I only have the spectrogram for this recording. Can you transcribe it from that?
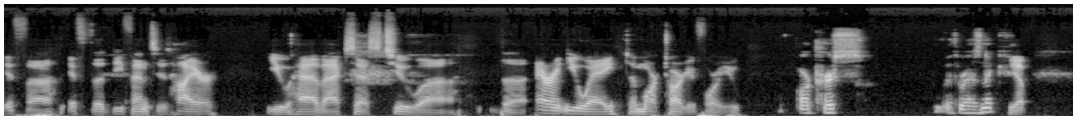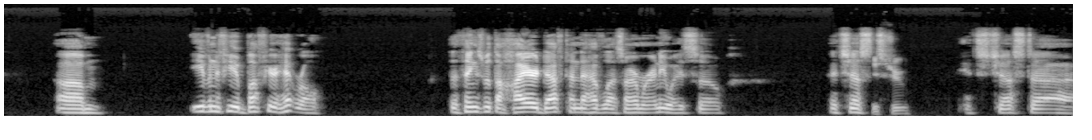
if uh, if the defense is higher, you have access to uh, the errant UA to mark target for you. or curse with Reznik. Yep. Um, even if you buff your hit roll, the things with the higher def tend to have less armor anyways. So it's just It's true. it's just uh,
